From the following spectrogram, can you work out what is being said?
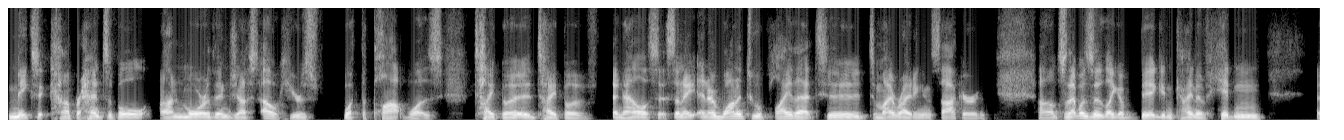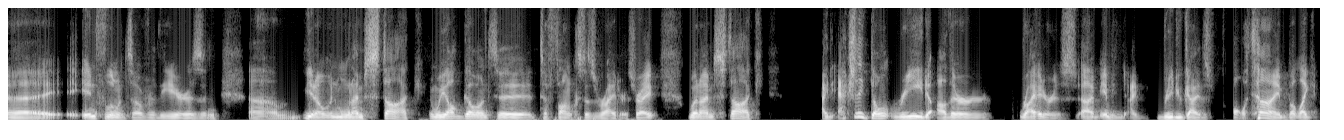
makes it comprehensible on more than just oh here's what the plot was type of type of analysis. And i and i wanted to apply that to to my writing in soccer. Um, so that was a, like a big and kind of hidden uh, influence over the years. And um, you know and when i'm stuck and we all go into to funks as writers right? When i'm stuck i actually don't read other writers. I mean i read you guys all the time but like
